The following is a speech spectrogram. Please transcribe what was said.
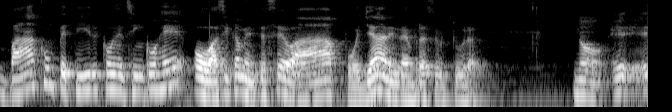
va a competir con el 5G o básicamente se va a apoyar en la infraestructura? No, e,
